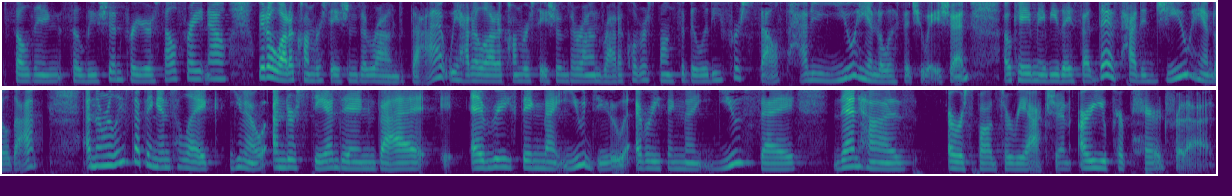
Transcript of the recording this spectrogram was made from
solving solution for yourself right now. We had a lot of conversations around that. We had a lot of conversations around radical responsibility for self. How do you handle a situation? Okay, maybe they said this. How did you handle that? And then really stepping into like, you know, understanding that everything that you do, everything that you say, then has a response or reaction. Are you prepared for that?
